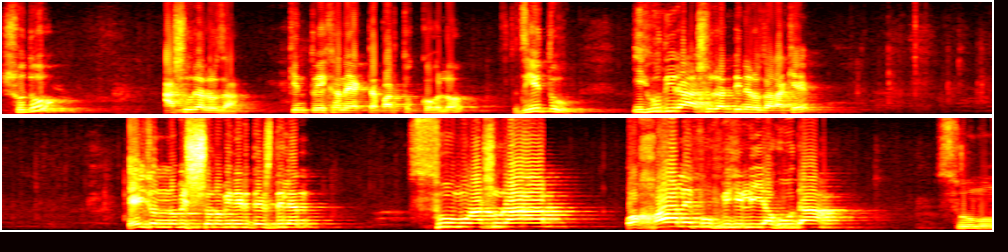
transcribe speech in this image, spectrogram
শুধু আশুরার রোজা। কিন্তু এখানে একটা পার্থক্য হলো, যেহেতু ইহুদিরা আশুরার দিনে রোজা রাখে এই জন্য বিশ্ব নবী নির্দেশ দিলেন, সুমু আশুরা ও ইয়াহুদা। সুমু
